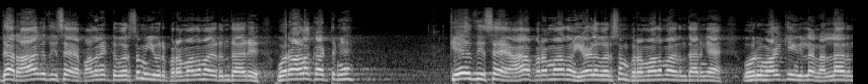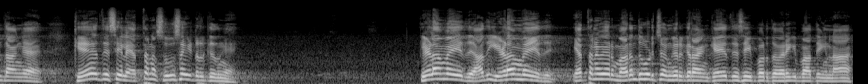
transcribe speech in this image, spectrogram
இதான் ராகு திசை பதினெட்டு வருஷம் இவர் பிரமாதமாக இருந்தார். ஒரு ஆளை காட்டுங்க. கே திசை ஆ பிரமாதம். ஏழு வருஷம் பிரமாதமாக இருந்தாருங்க. ஒரு வாழ்க்கையும் இல்லை நல்லா இருந்தாங்க. கே திசையில் எத்தனை சூசைட் இருக்குதுங்க. இளம் வயது அது இளம் வயது. எத்தனை பேர் மருந்து குடிச்சவங்க இருக்கிறாங்க கே திசை பொறுத்த வரைக்கும் பார்த்தீங்கன்னா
